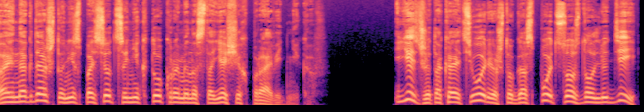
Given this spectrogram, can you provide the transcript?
а иногда, что не спасется никто, кроме настоящих праведников. Есть же такая теория, что Господь создал людей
